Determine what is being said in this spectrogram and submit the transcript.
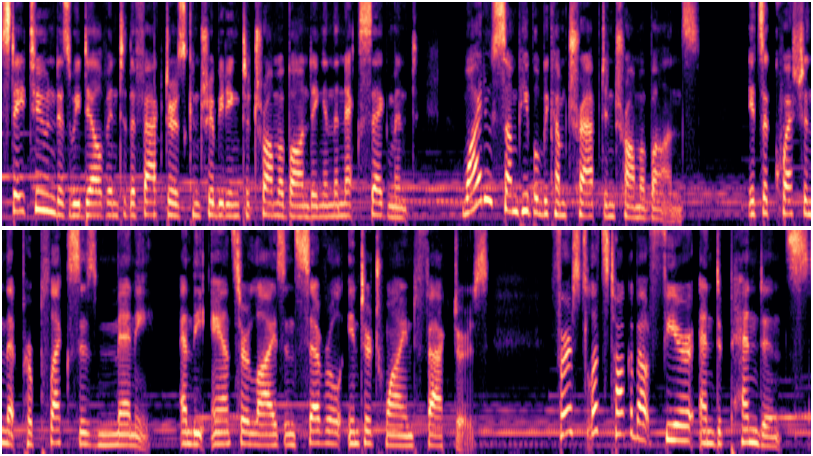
Stay tuned as we delve into the factors contributing to trauma bonding in the next segment. Why do some people become trapped in trauma bonds? It's a question that perplexes many, and the answer lies in several intertwined factors. First, let's talk about fear and dependence.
